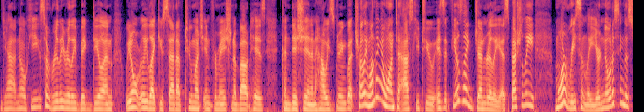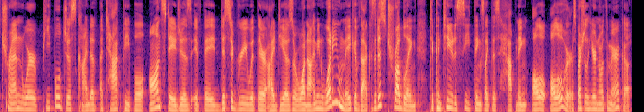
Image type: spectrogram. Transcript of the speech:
Yeah, no, he's a really, really big deal. And we don't really, like you said, have too much information about his condition and how he's doing. But, Charlie, one thing I wanted to ask you too is it feels like generally, especially more recently, you're noticing this trend where people just kind of attack people on stages if they disagree with their ideas or whatnot. I mean, what do you make of that? Because it is troubling to continue to see things like this happening all, all over, especially here in North America.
